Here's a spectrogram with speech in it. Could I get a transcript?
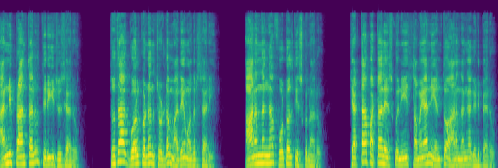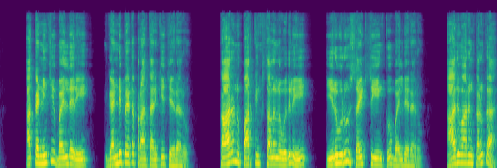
అన్ని ప్రాంతాలు తిరిగి చూశారు. సుధా గోల్కొండను చూడడం అదే మొదటిసారి. ఆనందంగా ఫోటోలు తీసుకున్నారు. చెట్టా పట్టాలేసుకుని సమయాన్ని ఎంతో ఆనందంగా గడిపారు. అక్కడి నుంచి బయలుదేరి గండిపేట ప్రాంతానికి చేరారు. కారును పార్కింగ్ స్థలంలో వదిలి ఇరువురు సైట్ సీయింగ్కు బయలుదేరారు. ఆదివారం కనుక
